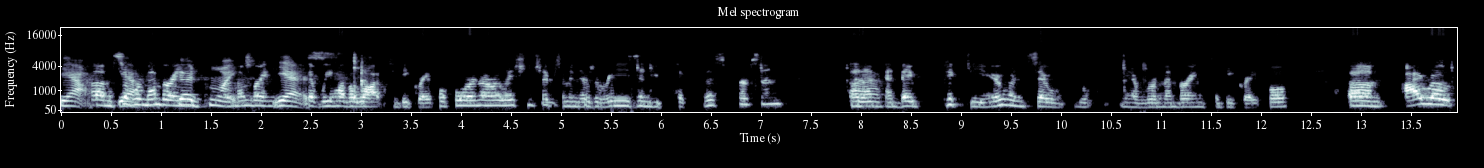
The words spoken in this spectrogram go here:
Yeah. Um, so yeah. remembering, good point. Remembering yes. that we have a lot to be grateful for in our relationships. I mean, there's a reason you picked this person, um, yeah. and they picked you, and so you know, remembering to be grateful. Um, I wrote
